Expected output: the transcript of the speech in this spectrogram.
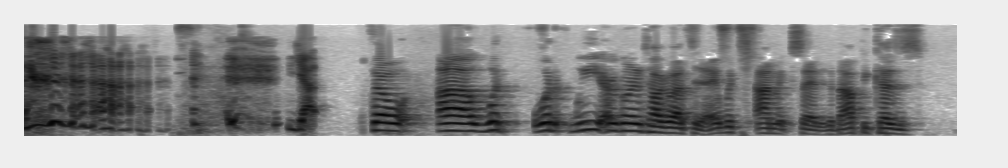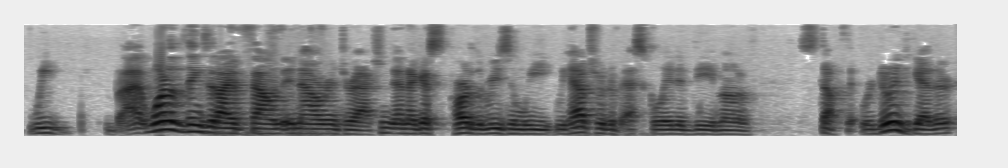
yeah. So, uh, what what we are going to talk about today, which I'm excited about, because we uh, one of the things that I've found in our interactions, and I guess part of the reason we we have sort of escalated the amount of stuff that we're doing together,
